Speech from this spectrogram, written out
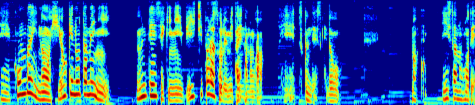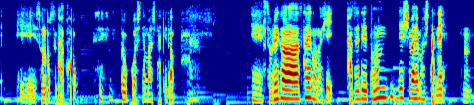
えーコンバインの日よけのために、運転席にビーチパラソルみたいなのが、えつくんですけど、まあ、インスタの方で、えその姿を 投稿してましたけど、えーそれが最後の日、風で飛んでしまいましたね。うん、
